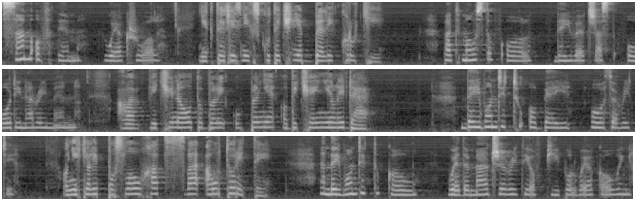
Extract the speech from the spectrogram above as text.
Some of them were cruel, Někteří z nich skutečně byli krutí, but most of all, they were just ordinary men. ale většinou to byli úplně obyčejní lidé. They wanted to obey authority, Oni chtěli poslouchat své autority and they wanted to go where the majority of people were going.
